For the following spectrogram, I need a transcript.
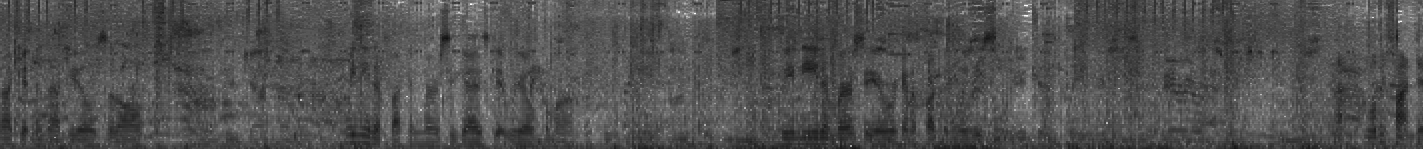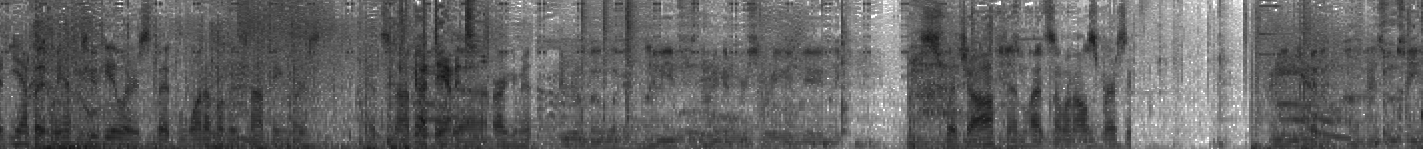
not getting enough heals at all. Oh, good job, We need a fucking mercy, guys. Get real. Come on. We, we, I mean, We need a mercy or we're gonna fucking lose. somebody could have played Mercy and switched to Mercy. Nah, we'll be fine, dude. Yeah, but we have two healers that one of them is not being mercy. That's not God a damn good, it. Uh, argument. I know, but what? I mean, if he's not a good Mercy, what are you gonna do? Like, Switch off and let someone else mercy. I mean, yeah, uh, that's what I'm saying.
